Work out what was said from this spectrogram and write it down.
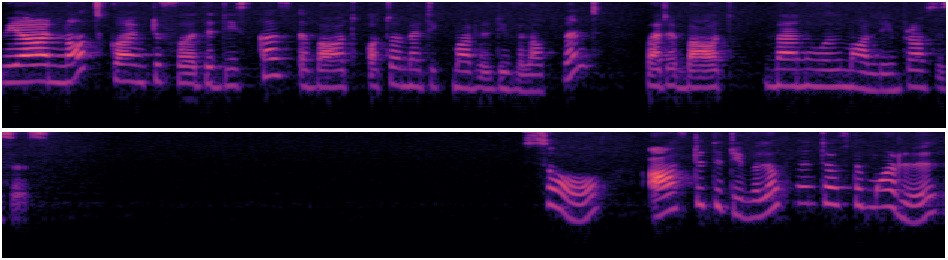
We are not going to further discuss about automatic model development but about manual modeling processes. So, after the development of the model,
